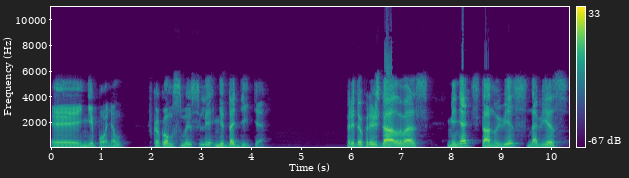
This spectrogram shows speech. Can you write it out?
Э, не понял. В каком смысле не дадите? Предупреждал вас. Менять стану вес на вес.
